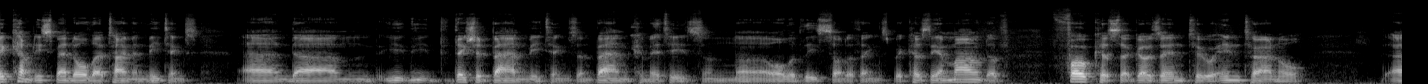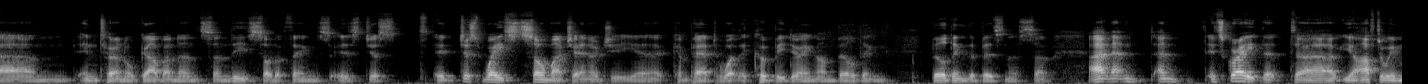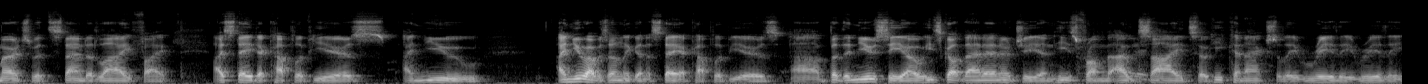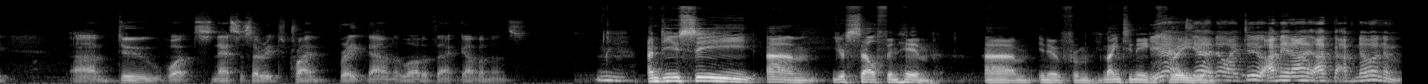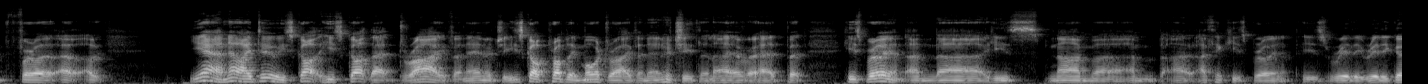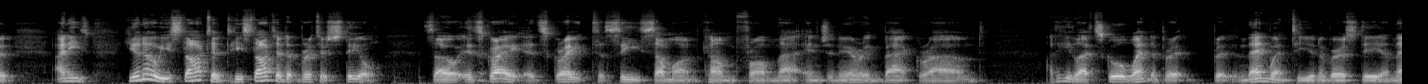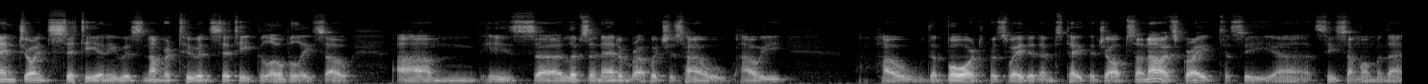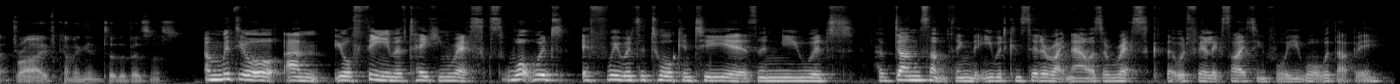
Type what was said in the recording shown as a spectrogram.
big companies spend all their time in meetings and um, you, you, they should ban meetings and ban committees and uh, all of these sort of things because the amount of focus that goes into internal um, internal governance and these sort of things is just it just wastes so much energy uh, compared to what they could be doing on building building the business. So and and, and it's great that uh, you know after we merged with Standard Life, I I stayed a couple of years I knew I knew I was only going to stay a couple of years. Uh, but the new CEO, he's got that energy and he's from the outside, so he can actually really, really um, do what's necessary to try and break down a lot of that governance. Mm. And do you see um, yourself in him? Um, you know, from 1983. Yeah, yeah, no, I do. I mean, I, I've, I've known him for a, a, a yeah, no, I do. He's got he's got that drive and energy. He's got probably more drive and energy than I ever had. But he's brilliant, and uh, he's no, I'm, uh, I'm I, I think he's brilliant. He's really really good, and he's you know he started he started at British Steel. So it's great. It's great to see someone come from that engineering background. I think he left school, went to Brit, Brit and then went to university, and then joined Citi, and he was number two in Citi globally. So um, he's uh, lives in Edinburgh, which is how how he how the board persuaded him to take the job. So now it's great to see uh, see someone with that drive coming into the business. And with your um, your theme of taking risks, what would if we were to talk in two years and you would have done something that you would consider right now as a risk that would feel exciting for you? What would that be?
